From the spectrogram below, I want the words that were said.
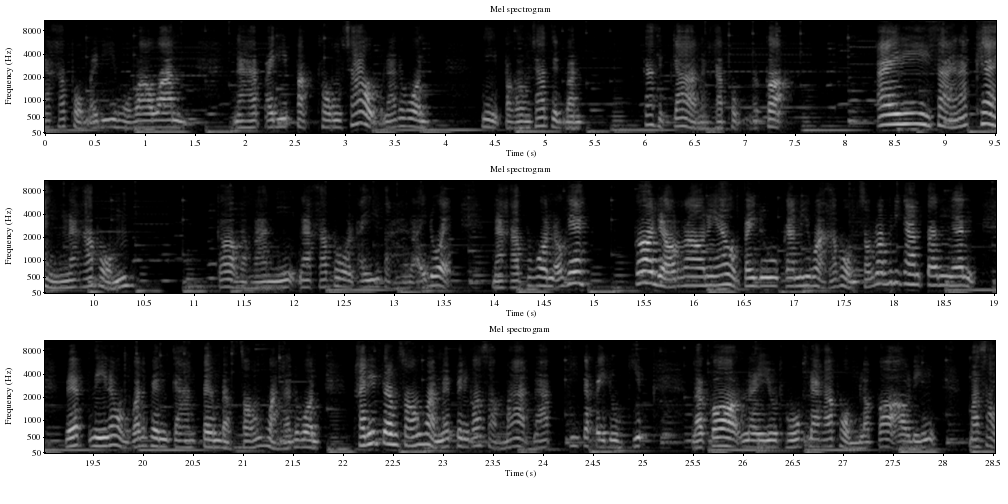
นะครับผมไอดีหัววาวันนะครับไอดีปักธงเช่านะทุกคนนี่ปักธงเช่าเจ็ดวันเก้าสิบเก้านะครับผมแล้วก็ไอดีสายนักแข่งนะครับผม ก็ประมาณนี้นะครับทุกคนไอดีสายไหลด้วยนะครับทุกคนโอเค ก็เดี๋ยวเราเนี่ยไปดูกันดีกว่าครับผมสำหรับวิธีการเติมเงินเว็บนี้นะผมก็จะเป็นการเติมแบบสองหวันนะทุกคนใครที่เติมสองหวันไม่เป็นก็สามารถนะที่จะไปดูคลิป แล้วก็ใน YouTube นะครับผมแล้วก็เอาลิงก์มาใส่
